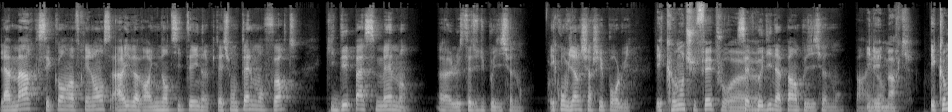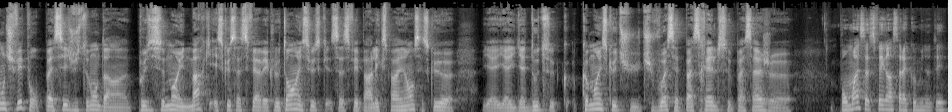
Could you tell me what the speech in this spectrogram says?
La marque, c'est quand un freelance arrive à avoir une identité, une réputation tellement forte qui dépasse même euh, le statut du positionnement et qu'on vient le chercher pour lui. Et comment tu fais pour euh... Seth Godin n'a pas un positionnement. Par il a une marque. Et comment tu fais pour passer justement d'un positionnement à une marque? Est-ce que ça se fait avec le temps? Est-ce que ça se fait par l'expérience? Est-ce que il euh, y a, y a, d'autres Comment est-ce que tu, tu vois cette passerelle, ce passage euh? Pour moi, ça se fait grâce à la communauté.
